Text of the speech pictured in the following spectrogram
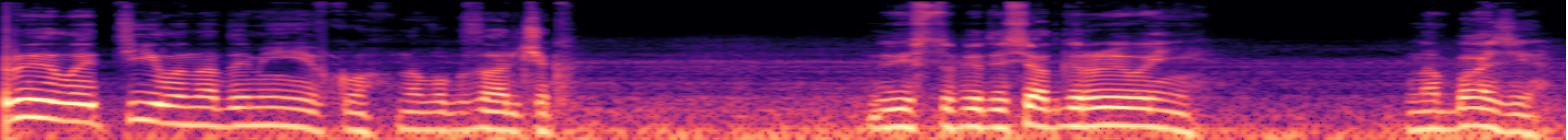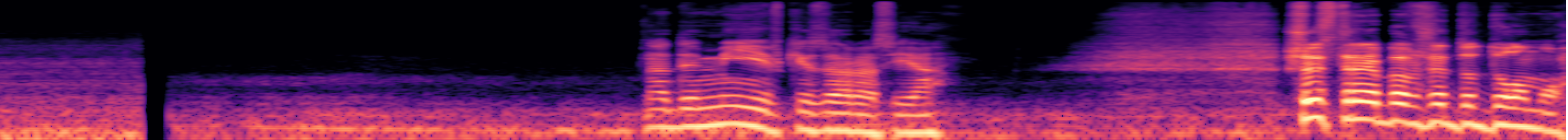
Прилетіли на Деміївку на вокзальчик. 250 гривень на базі. На Деміївці зараз я. Щось треба вже додому.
